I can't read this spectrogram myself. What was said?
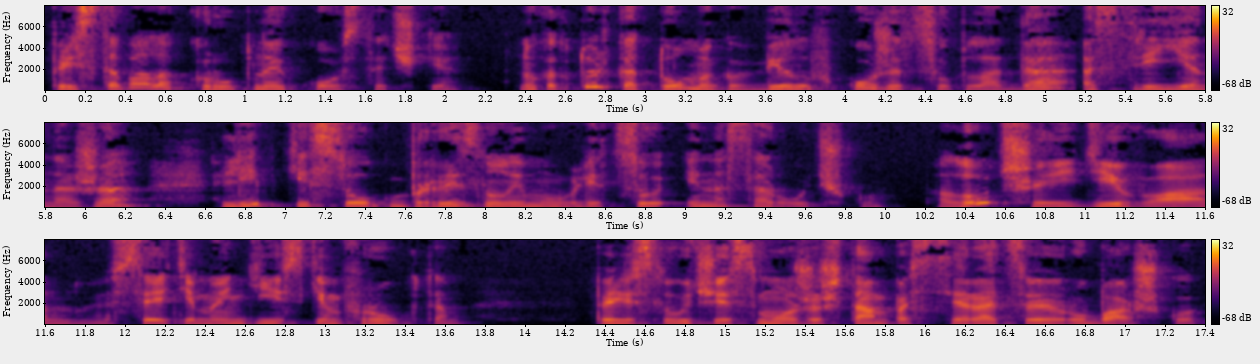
приставала к крупной косточке. Но как только Томик вбил в кожицу плода острие ножа, липкий сок брызнул ему в лицо и на сорочку. «Лучше иди в ванную с этим индийским фруктом. При случае сможешь там постирать свою рубашку,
